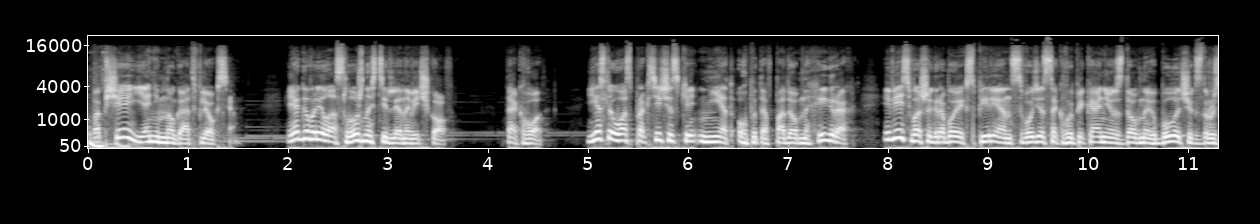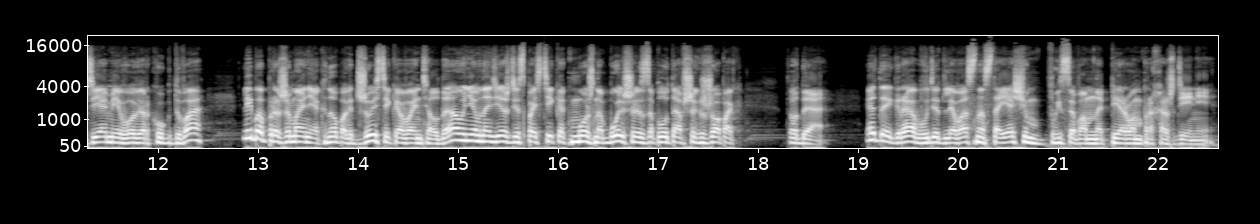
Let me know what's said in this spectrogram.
Вообще, я немного отвлекся. Я говорил о сложности для новичков. Так вот, если у вас практически нет опыта в подобных играх, и весь ваш игровой experience сводится к выпеканию сдобных булочек с друзьями в Overcooked 2, либо прожимание кнопок джойстика в Until Dawn в надежде спасти как можно больше заплутавших жопок, то да, эта игра будет для вас настоящим вызовом на первом прохождении.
